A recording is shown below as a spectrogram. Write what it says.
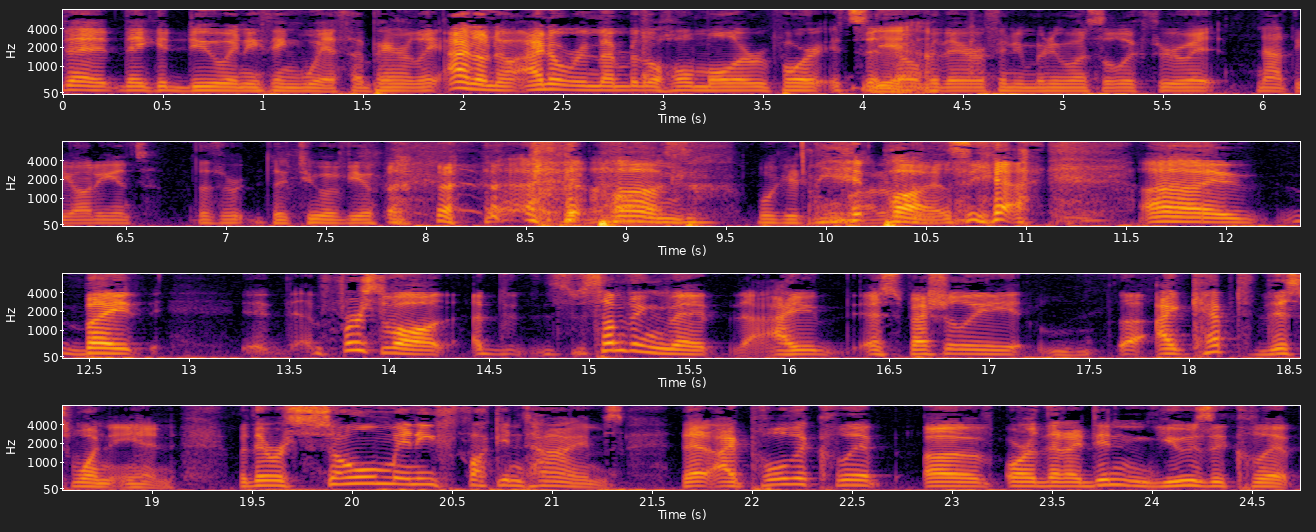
that they could do anything with. Apparently, I don't know. I don't remember the whole Mueller report. It's sitting Yeah. over there if anybody wants to look through it. Not the audience, the th- the two of you. Pause. We'll get hit pause. Yeah, uh, but first of all, uh, something that I especially I kept this one in, but there were so many fucking times that I pulled a clip of, or that I didn't use a clip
